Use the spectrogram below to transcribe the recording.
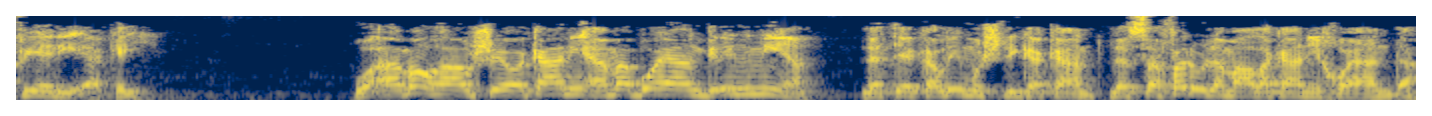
فێری ئەەکەی وە ئەمە و هاوشێوەکانی ئەمە بۆیان گرنگ نیە لە تێکەڵی موشریکەکان لە سەفەر و لە ماڵەکانی خۆیاندا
